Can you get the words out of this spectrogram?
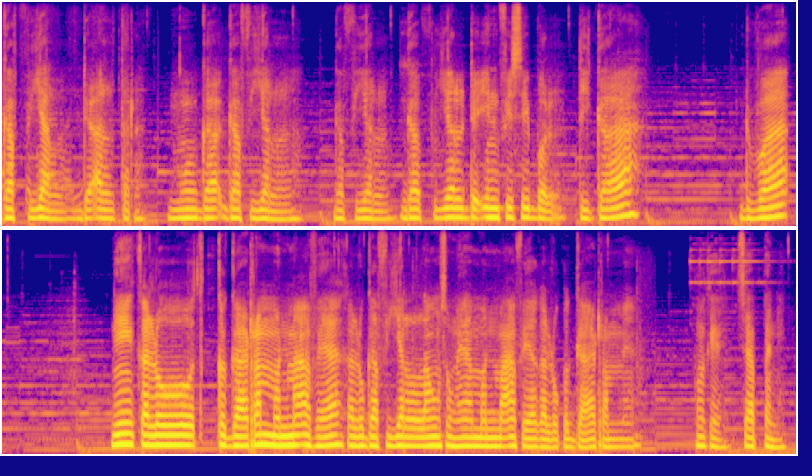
Gavial the altar. Semoga Gavial Gavial Gavial the invisible. Tiga dua. Nih kalau kegaram mohon maaf ya. Kalau Gavial langsung ya mohon maaf ya kalau kegaram ya. Oke siapa nih?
